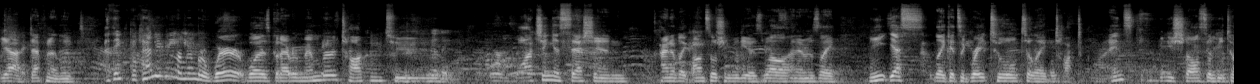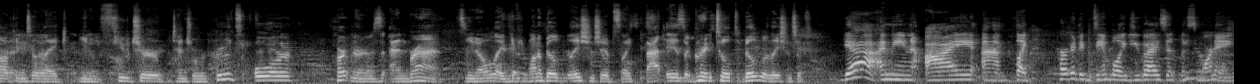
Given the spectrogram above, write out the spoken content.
Yeah, definitely. I think I can't even remember where it was, but I remember talking to or watching a session kind of like on social media as well, and it was like, yes, like it's a great tool to like talk to clients, but you should also be talking to like you know future potential recruits or partners and brands. You know, like if you want to build relationships, like that is a great tool to build relationships. Yeah, I mean, I um like perfect example. You guys this morning,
